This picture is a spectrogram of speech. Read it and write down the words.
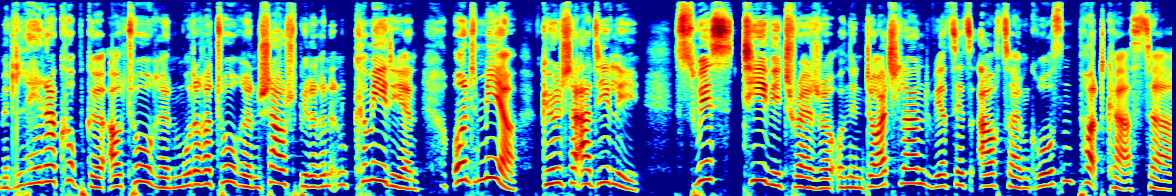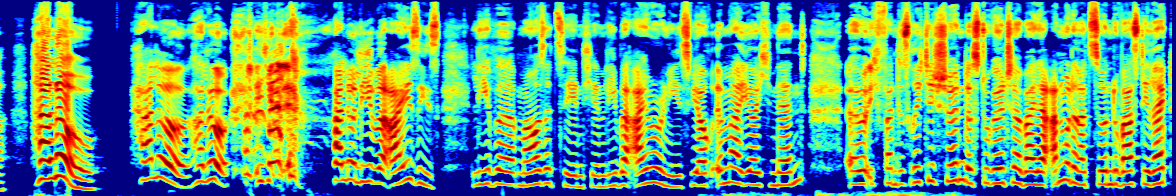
mit Lena Kupke, Autorin, Moderatorin, Schauspielerin und Comedian und mir, Gülscha Adili, Swiss TV Treasure und in Deutschland wird's jetzt auch zu einem großen Podcaster. Hallo! Hallo, hallo. Ich, Hallo, liebe Isis, liebe Mausezähnchen, liebe Ironies, wie auch immer ihr euch nennt. Äh, ich fand es richtig schön, dass du, Gülscha, bei der Anmoderation, du warst direkt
